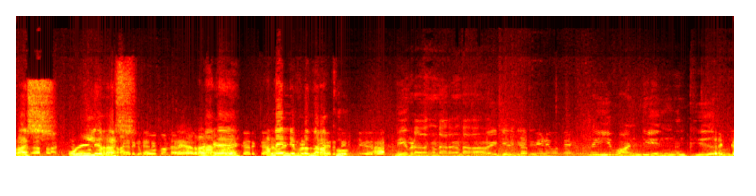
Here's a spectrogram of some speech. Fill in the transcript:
റഷ് ഉള്ളി റഷ് അണ്ണാ അണ്ണാ എന്നെ ഇവിടെ നടക്കൂ നീ ഇവിടെ ഇറങ്ങണ്ട ഇറങ്ങണ്ട. വെയിറ്റ് വെയിറ്റ് വെയിറ്റ് ഈ വണ്ടി എങ്ങും കേറും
